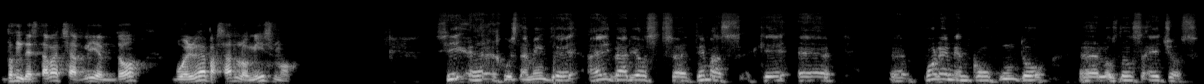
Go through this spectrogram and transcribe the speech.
donde estaba Charlie Hebdo vuelve a pasar lo mismo? Sí, eh, justamente hay varios eh, temas que ponen en conjunto los dos hechos.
